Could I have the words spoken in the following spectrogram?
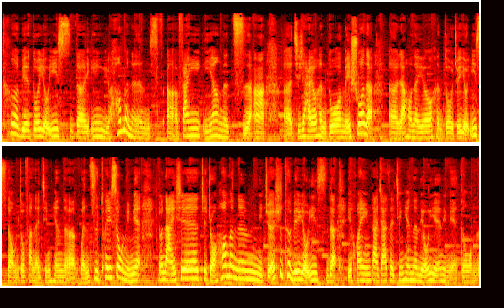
特别多有意思的英语 homonyms，呃，发音一样的词啊，呃，其实还有很多没说的，呃，然后呢，也有很多我觉得有意思的，我们都放在今天的文字推送里面。有哪一些这种 homonym 你觉得是特别有意思的，也欢迎大家在今天的留言里面跟我们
